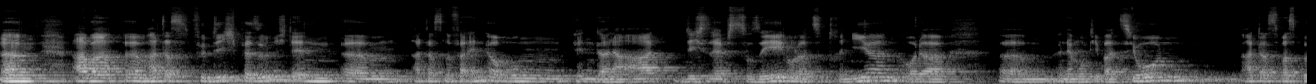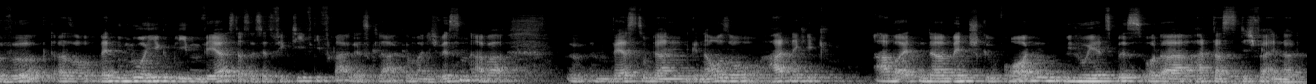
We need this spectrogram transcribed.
ähm, aber ähm, hat das für dich persönlich denn, ähm, hat das eine Veränderung in deiner Art, dich selbst zu sehen oder zu trainieren oder ähm, in der Motivation hat das was bewirkt? Also wenn du nur hier geblieben wärst, das ist jetzt fiktiv die Frage, ist klar, kann man nicht wissen, aber äh, wärst du dann genauso hartnäckig arbeitender Mensch geworden, wie du jetzt bist, oder hat das dich verändert?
